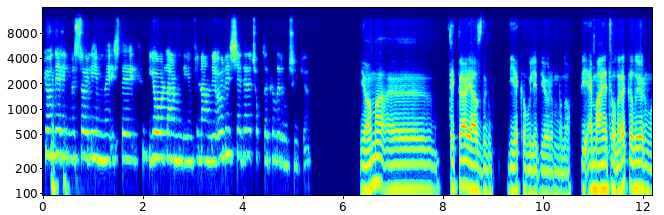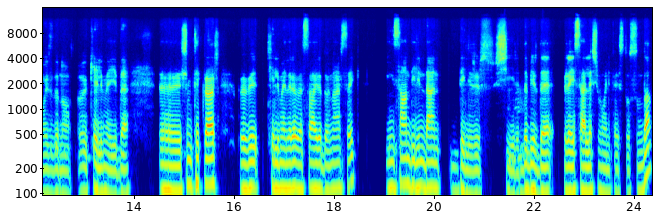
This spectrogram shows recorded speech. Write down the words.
Göndereyim mi, söyleyeyim mi, işte yorlar mı diyeyim falan diye. Öyle şeylere çok takılırım çünkü. Yo ama e, tekrar yazdın diye kabul ediyorum bunu. Bir emanet olarak alıyorum o yüzden o e, kelimeyi de. E, şimdi tekrar böyle bir kelimelere vesaire dönersek insan dilinden delirir şiirinde. Bir de bireyselleşme manifestosunda.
